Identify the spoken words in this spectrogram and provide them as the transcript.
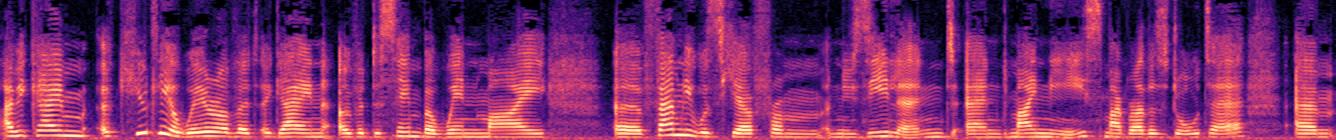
I became acutely aware of it again over December when my uh, family was here from New Zealand, and my niece, my brother's daughter, um,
